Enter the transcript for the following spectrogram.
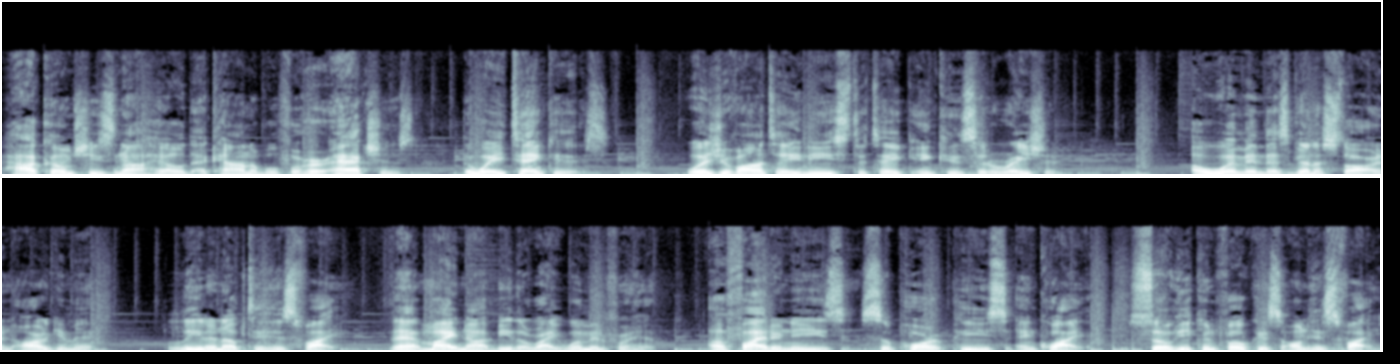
How come she's not held accountable for her actions the way Tank is? What Gervonta needs to take in consideration a woman that's gonna start an argument leading up to his fight. That might not be the right woman for him. A fighter needs support, peace, and quiet so he can focus on his fight.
